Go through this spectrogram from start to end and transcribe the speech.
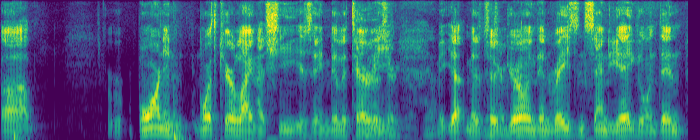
Uh, born in North Carolina. She is a military, Military girl, mi- yeah, military, girl, and then raised in San Diego, and then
